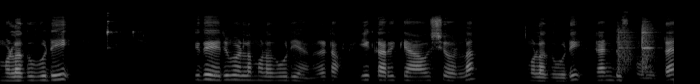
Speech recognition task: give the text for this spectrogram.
മുളക് പൊടി ഇത് എരിവുള്ള മുളക് പൊടിയാണ് കേട്ടോ ഈ കറിക്ക് ആവശ്യമുള്ള മുളക് പൊടി രണ്ട് സ്പൂൺ ഇട്ട്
